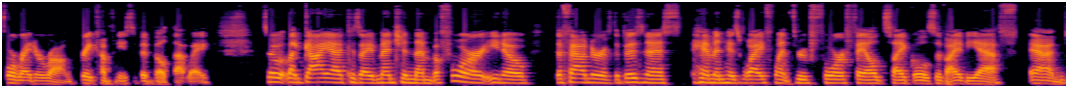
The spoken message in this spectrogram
for right or wrong. Great companies have been built that way. So like Gaia, because I mentioned them before, you know, the founder of the business, him and his wife went through four failed cycles of IVF. And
